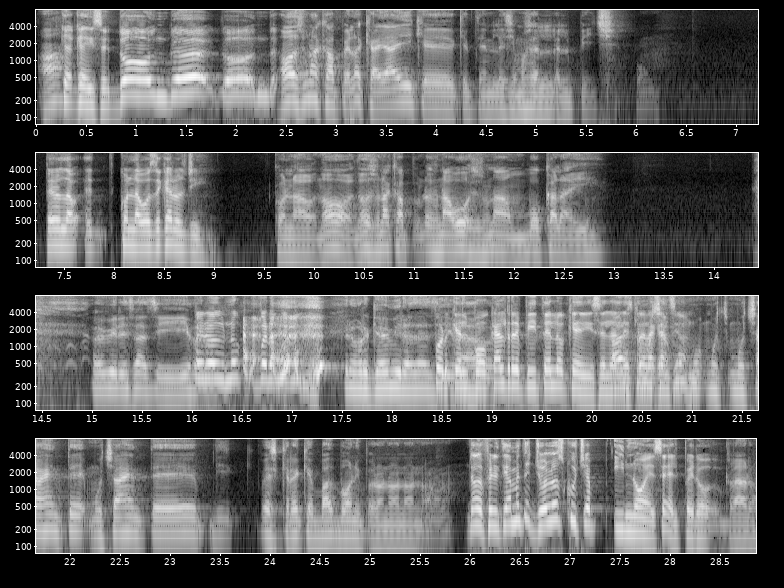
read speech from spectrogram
Ah. Que, que dice, ¿dónde? ¿Dónde? No, es una capela que hay ahí que, que tiene- le hicimos el, el pitch. Pero la- eh, con la voz de Carol G. Con la, no, no es una, no es una voz, es una, un vocal ahí. me mires así, hijo. Pero, no, pero ¿Pero por qué me miras así? porque el vocal repite lo que dice la No, que letra de la mucha, canción. mu- mu- mucha gente, mucha gente pues cree que es Bad Bunny, pero no, no, no. No, definitivamente yo lo escuché y no es él, pero Claro.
